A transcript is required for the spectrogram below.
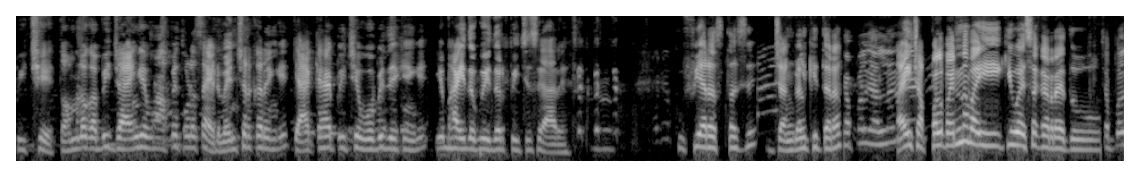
पीछे। तो हम लोग अभी जाएँगे, वहाँ पे थोड़ा सा एडवेंचर करेंगे। क्या क्या है पीछे वो भी देखेंगे। ये भाई देखो, इधर पीछे से आ रहे हैं। खुफिया रास्ता से जंगल की तरफ़। चप्पल भाई चप्पल पहन ना भाई क्यों ऐसा कर रहा है तू? चप्पल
